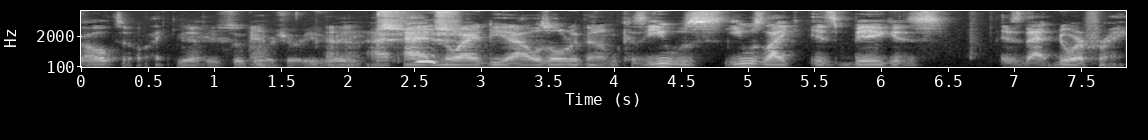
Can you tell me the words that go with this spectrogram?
Oh, So like, yeah, he's super mature. He's ready. I, I had no idea I was older than him because he was he was like as big as as that door frame.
